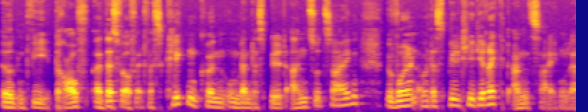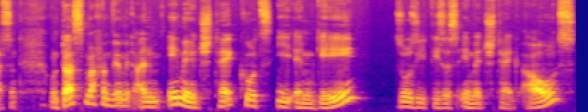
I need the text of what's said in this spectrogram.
irgendwie drauf, äh, dass wir auf etwas klicken können, um dann das Bild anzuzeigen. Wir wollen aber das Bild hier direkt anzeigen lassen. Und das machen wir mit einem Image-Tag, kurz IMG. So sieht dieses Image-Tag aus.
